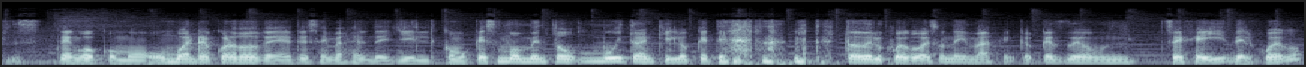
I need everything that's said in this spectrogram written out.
pues, tengo como un buen recuerdo de, esa imagen de Jill, como que es un momento muy tranquilo que tiene todo el juego, es una imagen, creo que es de un CGI del juego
